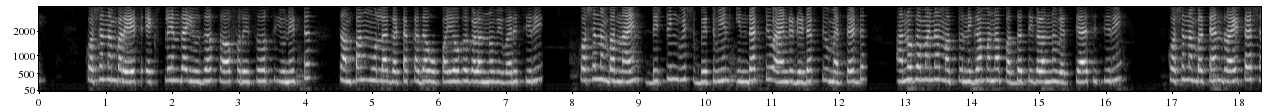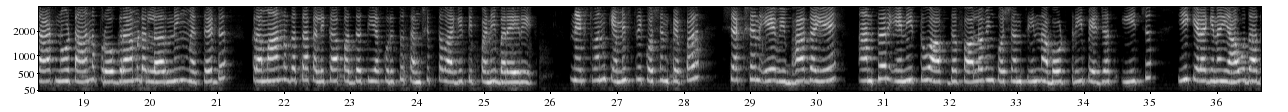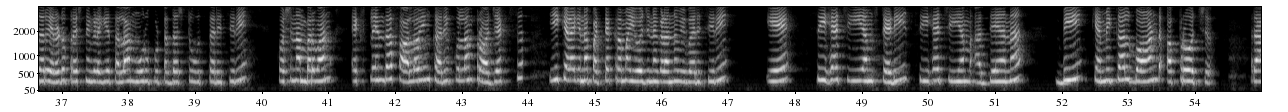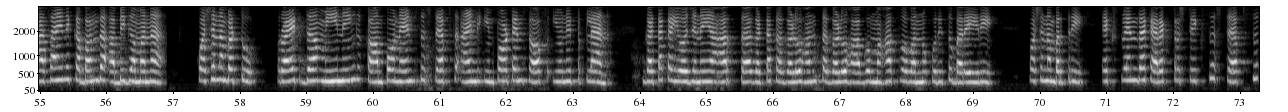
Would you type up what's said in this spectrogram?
Question number eight explain the uses of resource unit ಸಂಪನ್ಮೂಲ ಘಟಕದ ಉಪಯೋಗಗಳನ್ನು ವಿವರಿಸಿರಿ. Question number nine distinguish between inductive and deductive method ಅನುಗಮನ ಮತ್ತು ನಿಗಮನ ಪದ್ಧತಿಗಳನ್ನು ವ್ಯತ್ಯಾಸಿಸಿರಿ. Question number ten write a short note on programmed learning method ಕ್ರಮಾನುಗತ ಕಲಿಕಾ ಪದ್ಧತಿಯ ಕುರಿತು ಸಂಕ್ಷಿಪ್ತವಾಗಿ ಟಿಪ್ಪಣಿ ಬರೆಯಿರಿ. Next one chemistry question paper section A ವಿಭಾಗ A answer any two of the following questions in about three pages each ಈ ಕೆಳಗಿನ ಯಾವುದಾದರೂ ಎರಡು ಪ್ರಶ್ನೆಗಳಿಗೆ ತಲಾ ಮೂರು ಪುಟದಷ್ಟು ಉತ್ತರಿಸಿರಿ. Question number one explain the following curriculum projects ಈ ಕೆಳಗಿನ ಪಠ್ಯಕ್ರಮ ಯೋಜನೆಗಳನ್ನು ವಿವರಿಸಿರಿ. A C H E M study C H E M ಅಧ್ಯಯನ. ಬಿ ಕೆಮಿಕಲ್ ಬಾಂಡ್ ಅಪ್ರೋಚ್ ರಾಸಾಯನಿಕ ಬಂಧ ಅಭಿಗಮನ. Question number two write the meaning components steps and importance of unit plan ಘಟಕ ಯೋಜನೆಯ ಅರ್ಥ, ಘಟಕಗಳು, ಹಂತಗಳು ಹಾಗೂ ಮಹತ್ವವನ್ನು ಕುರಿತು ಬರೆಯಿರಿ. Question number three explain the characteristics steps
